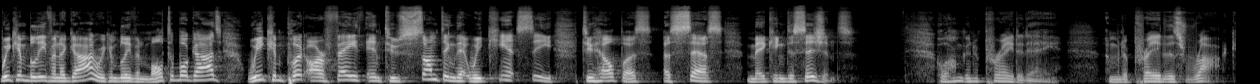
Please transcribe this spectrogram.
we can believe in a God, we can believe in multiple gods, we can put our faith into something that we can't see to help us assess making decisions. Well, I'm going to pray today. I'm going to pray to this rock.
